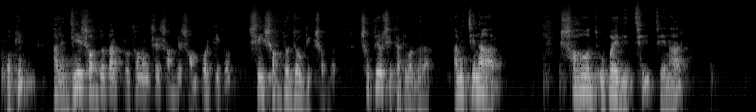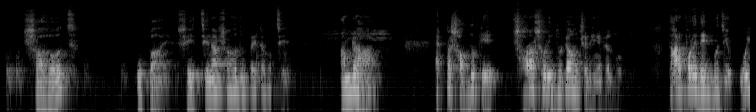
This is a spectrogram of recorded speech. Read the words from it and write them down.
ওকে তাহলে যে শব্দ তার প্রথম অংশের সঙ্গে সম্পর্কিত, সেই শব্দ যৌগিক শব্দ। সুপ্রিয় শিক্ষার্থী বন্ধুরা, আমি চেনার সহজ উপায় দিচ্ছি, চেনার সহজ উপায়। সেই চেনার সহজ উপায়টা হচ্ছে, আমরা একটা শব্দকে সরাসরি দুটা অংশে ভেঙে ফেলব। তারপরে দেখব যে ওই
